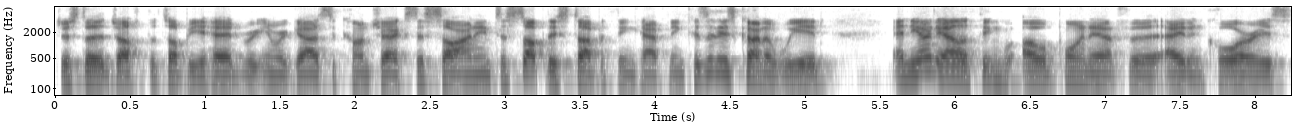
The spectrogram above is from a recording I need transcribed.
just off the top of your head, in regards to contracts, to signing, to stop this type of thing happening, because it is kind of weird. And the only other thing I will point out for Aidan Corr is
